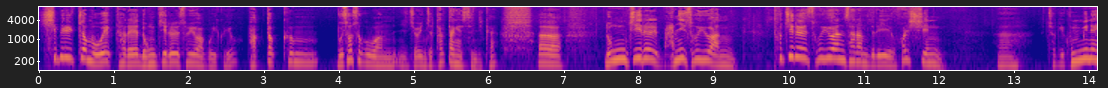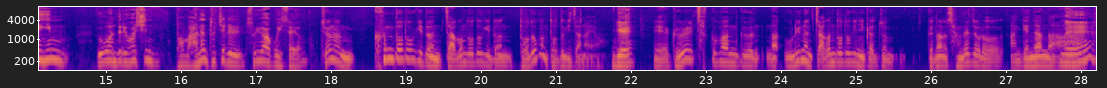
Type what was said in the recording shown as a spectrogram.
11.5헥타르의 농지를 소유하고 있고요. 박덕흠 무소속 의원이죠. 이제 탈당했으니까. 어, 농지를 많이 소유한, 토지를 소유한 사람들이 훨씬, 어, 저기 국민의힘 의원들이 훨씬 더 많은 토지를 소유하고 있어요. 저는 큰 도둑이든 작은 도둑이든 도둑은 도둑이잖아요. 예. 예, 그걸 자꾸만 그 나, 우리는 작은 도둑이니까 좀 그다음에 상대적으로 안 괜찮나. 네.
